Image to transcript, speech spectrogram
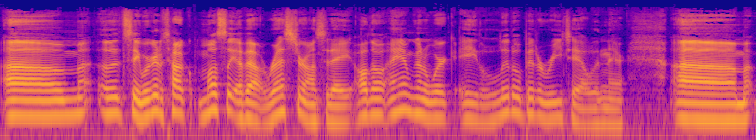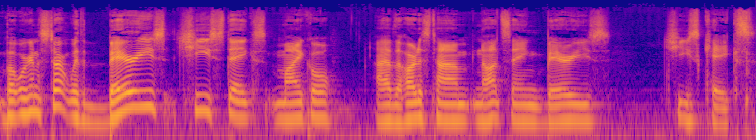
Um, let's see. We're going to talk mostly about restaurants today, although I am going to work a little bit of retail in there. Um, but we're going to start with Barry's Cheesesteaks. Michael, I have the hardest time not saying Barry's cheesecakes.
